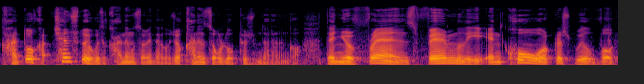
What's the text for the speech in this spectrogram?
가, 또 가, 찬스도 여기서 가능성이다 그죠? 가능성을 높여준다는 거. Then your friends, family, and co-workers will vote.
